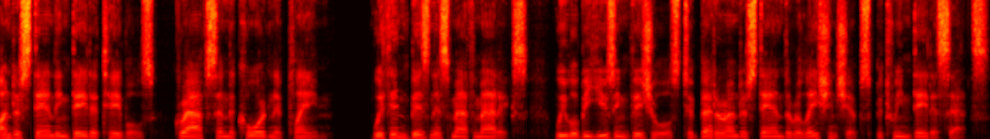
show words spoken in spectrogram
Understanding data tables, graphs and the coordinate plane. Within business mathematics, we will be using visuals to better understand the relationships between data sets.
